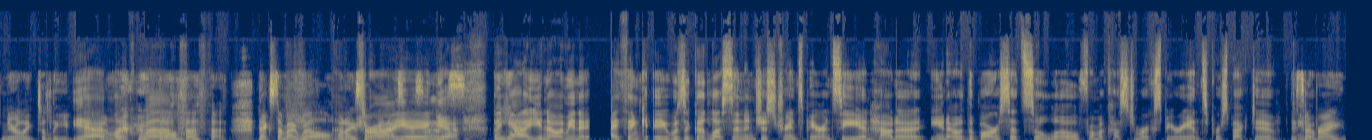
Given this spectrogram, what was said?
And you're like, delete. Yeah, I'm like, well, next time I will when I'm I start my next business. Yeah. But yeah, you know, I mean, it, I think it was a good lesson in just transparency and how to, you know, the bar set so low from a customer experience perspective. Is that know, right?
